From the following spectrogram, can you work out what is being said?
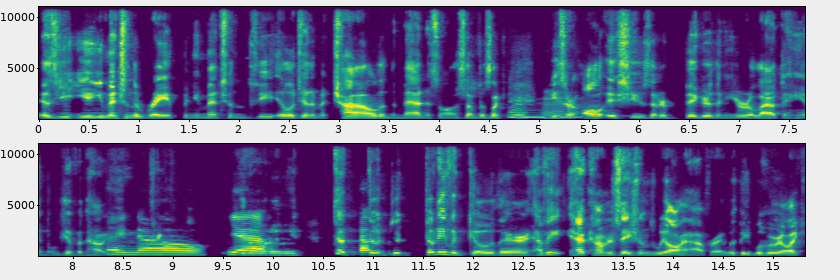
is you you, you mentioned the rape and you mentioned the illegitimate child and the madness and all that stuff it's like these are Mhm. all issues that are bigger than you're allowed to handle given how you I know. you know what I mean? Don't, Yep. don't, don't, don't even go there. Have you had conversations? We all have, right? With people who are like,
